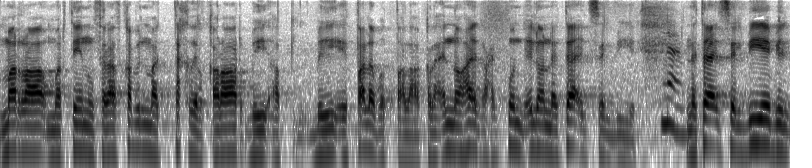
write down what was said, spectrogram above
مرة مرتين وثلاث قبل ما تتخذ القرار بطلب الطلاق لأنه هذا راح تكون له نتائج سلبية. نعم. نتائج سلبية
